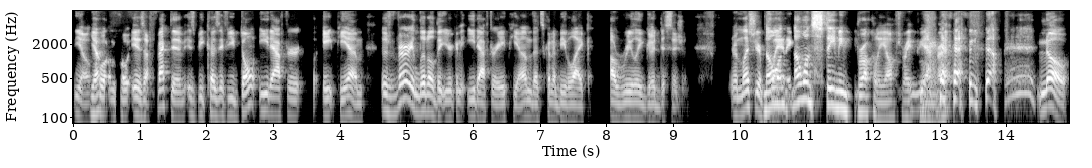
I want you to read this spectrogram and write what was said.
you know, yep. quote unquote, is effective is because if you don't eat after 8 p.m., there's very little that you're going to eat after 8 p.m. that's going to be like a really good decision. Unless you're no planning. one, no one's steaming broccoli after 8 p.m., right? no, no,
